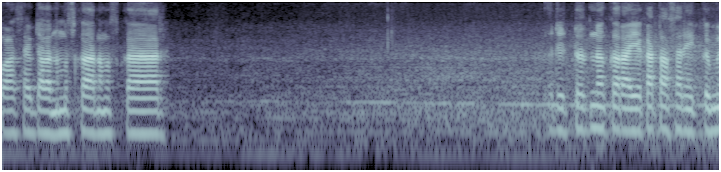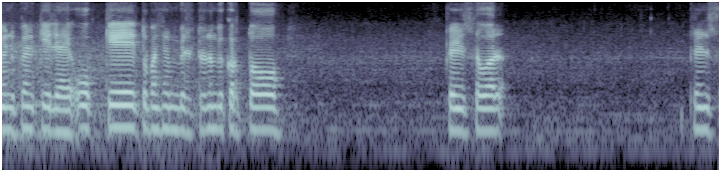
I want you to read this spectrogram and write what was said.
बाळासाहेब दादा नमस्कार नमस्कार. रिटर्न करा एका तासाने कमेंट पण केली आहे. ओके तुम्हाला मी रिटर्न बी करतो. फ्रेंड्सवर फ्रेंड्स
